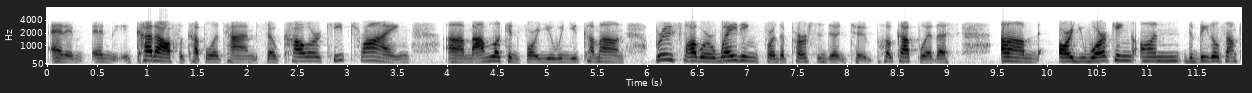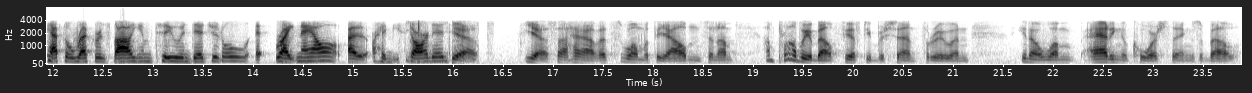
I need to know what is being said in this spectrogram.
and it, and it cut off a couple of times. So caller, keep trying. Um, I'm looking for you when you come on, Bruce. While we're waiting for the person to to hook up with us. Um, are you working on the Beatles on Capitol Records Volume Two in digital uh, right now? Uh, have you started? Yes, yes, I have. It's the one with the albums, and I'm I'm probably about fifty percent through, and you know I'm adding, of course, things about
